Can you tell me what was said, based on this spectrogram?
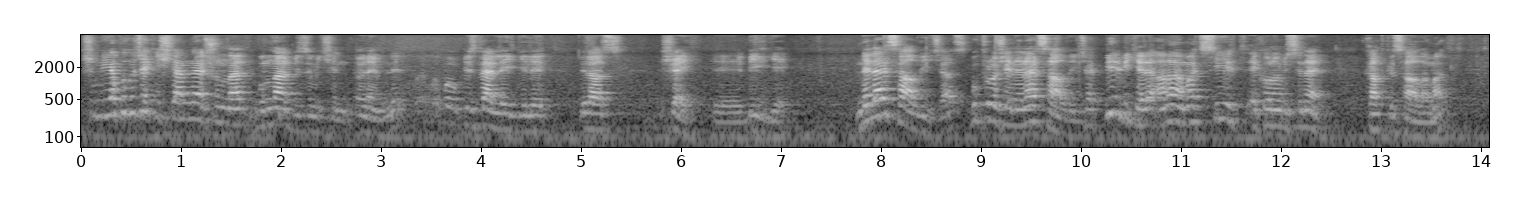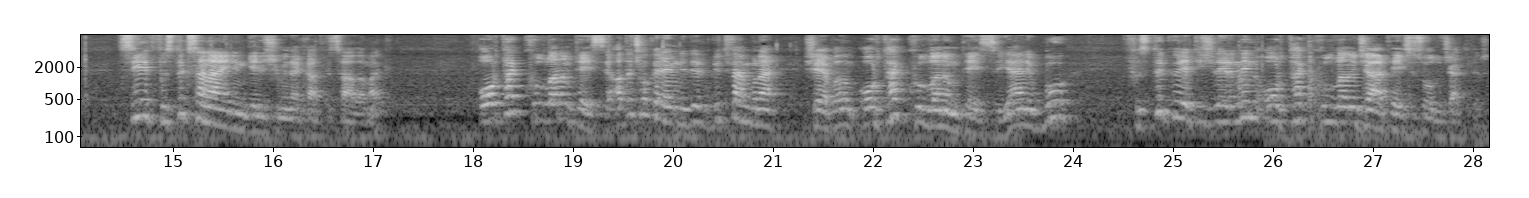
Şimdi yapılacak işlemler şunlar, bunlar bizim için önemli. Bu bizlerle ilgili biraz şey, e, bilgi. Neler sağlayacağız? Bu proje neler sağlayacak? Bir bir kere ana amaç Siirt ekonomisine katkı sağlamak. Siirt fıstık sanayinin gelişimine katkı sağlamak. Ortak kullanım tesisi. Adı çok önemlidir. Lütfen buna şey yapalım. Ortak kullanım tesisi. Yani bu fıstık üreticilerinin ortak kullanacağı tesis olacaktır.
